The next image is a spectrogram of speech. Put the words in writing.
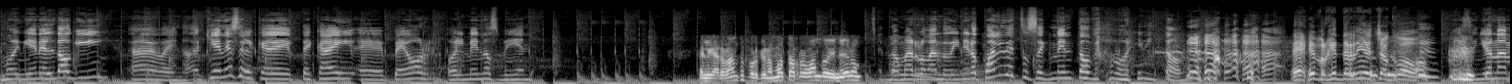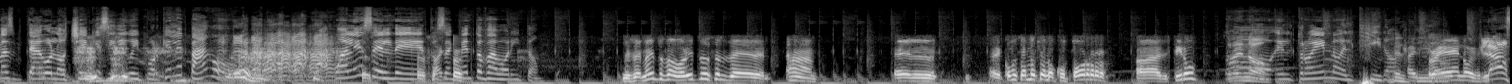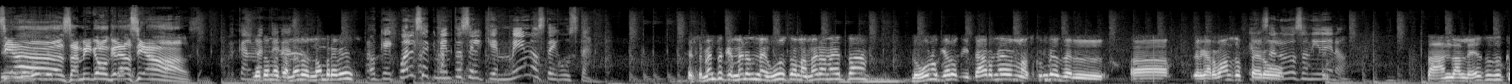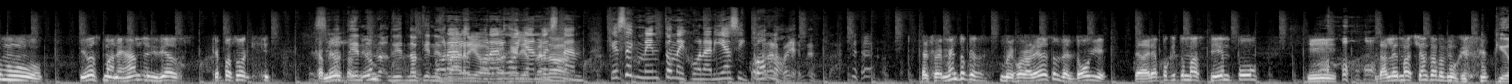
Muy bien, el doggy. Ah, bueno. ¿Quién es el que te cae eh, peor o el menos bien? El garbanzo porque nomás está robando dinero. Nomás robando dinero. ¿Cuál es de tu segmento favorito? eh, ¿Por qué te ríes, Choco? Pues yo nada más te hago los cheques y digo, ¿y por qué le pago? ¿Cuál es el de tu segmento favorito? Mi segmento favorito es el de... Ah, el, eh, ¿Cómo se llama ese locutor? Ah, ¿El tiro? Trueno. Oh, el trueno, el tiro. El, trueno. Gracias, amigo, gracias. Ya te me cambiaron el nombre, ¿ves? Ok, ¿cuál segmento es el que menos te gusta? El cemento que menos me gusta, la mera neta, lo bueno que ya lo quitaron eran las cumbias del, uh, del garbanzo, pero... El saludo sonidero. Ándale, eso es como ibas manejando y decías, ¿qué pasó aquí? no, no, tienes barrio, por algo ya no están. ¿Qué segmento mejorarías y cómo? El segmento que mejoraría es el del doggy. Le daría un poquito más tiempo y darles más chance a las mujeres. ¿Qué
